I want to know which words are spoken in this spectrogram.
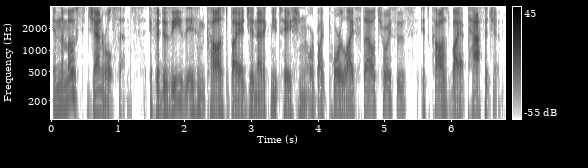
In the most general sense, if a disease isn't caused by a genetic mutation or by poor lifestyle choices, it's caused by a pathogen,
